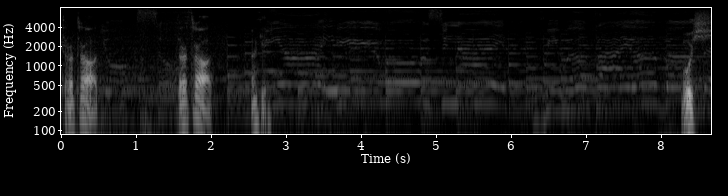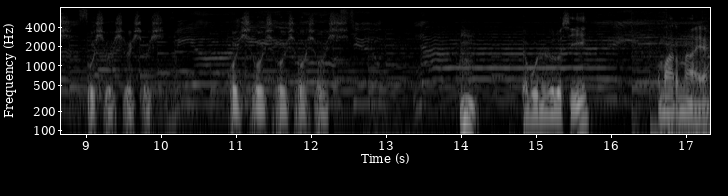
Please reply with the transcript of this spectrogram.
Trot trot. Trot trot. Oke. Okay. Ush, ush, ush, ush, ush. Ush, ush, ush, ush, ush. Hmm. Kita bunuh dulu sih. Pemarna ya.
